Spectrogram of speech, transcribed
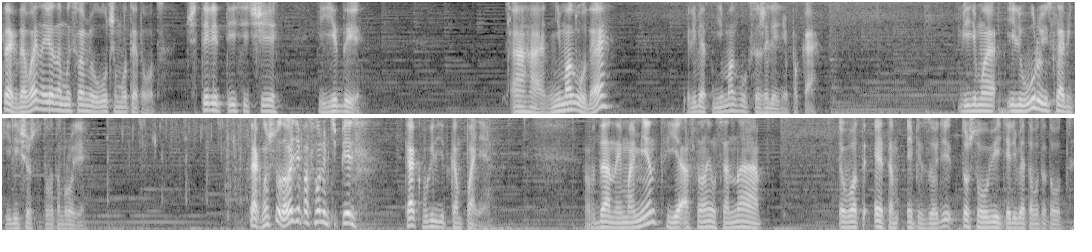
Так, давай, наверное, мы с вами улучшим вот это вот. 4000 еды Ага, не могу, да? Ребят, не могу, к сожалению, пока Видимо, или уровень слабенький, или еще что-то в этом роде так, ну что, давайте посмотрим теперь, как выглядит компания. В данный момент я остановился на вот этом эпизоде. То, что вы видите, ребята, вот это вот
